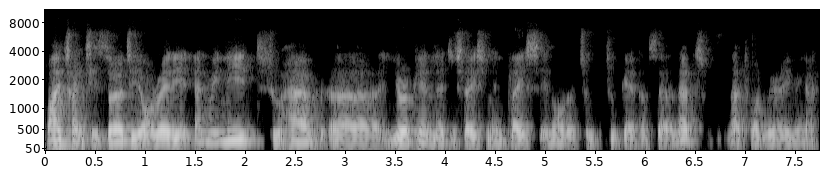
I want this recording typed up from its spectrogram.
by 2030 already, and we need to have uh, European legislation in place in order to, to get us there. And that's, that's what we're aiming at.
